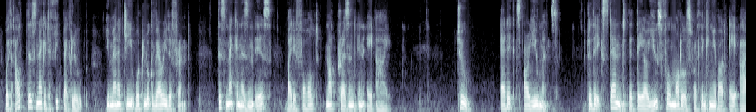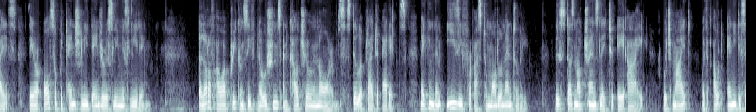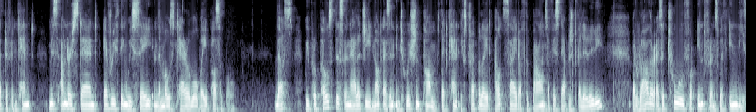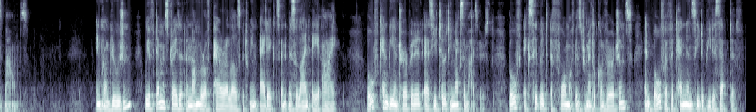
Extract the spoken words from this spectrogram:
Without this negative feedback loop, humanity would look very different. This mechanism is, by default, not present in AI. 2. Addicts are humans. To the extent that they are useful models for thinking about AIs, they are also potentially dangerously misleading. A lot of our preconceived notions and cultural norms still apply to addicts, making them easy for us to model mentally. This does not translate to AI, which might, without any deceptive intent, misunderstand everything we say in the most terrible way possible. Thus, we propose this analogy not as an intuition pump that can extrapolate outside of the bounds of established validity, but rather as a tool for inference within these bounds. In conclusion, we have demonstrated a number of parallels between addicts and misaligned AI. Both can be interpreted as utility maximizers, both exhibit a form of instrumental convergence, and both have a tendency to be deceptive.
